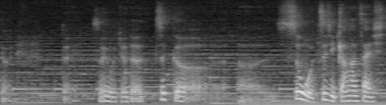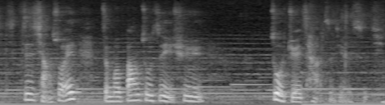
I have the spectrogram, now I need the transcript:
对。所以我觉得这个呃，是我自己刚刚在就是想说，哎，怎么帮助自己去做觉察这件事情，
